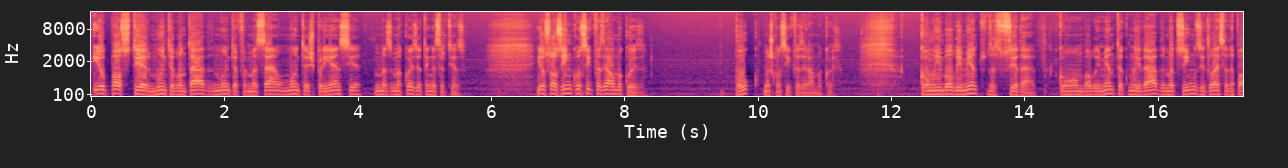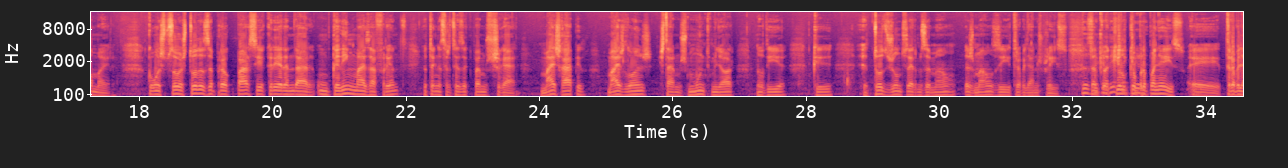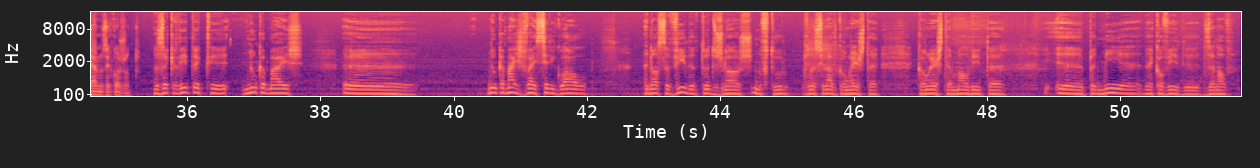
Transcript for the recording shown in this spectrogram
eu posso ter muita vontade, muita formação, muita experiência, mas uma coisa eu tenho a certeza. Eu sozinho consigo fazer alguma coisa. Pouco, mas consigo fazer alguma coisa. Com o envolvimento da sociedade, com o envolvimento da comunidade de Matosinhos e de Lessa da Palmeira, com as pessoas todas a preocupar-se e a querer andar um bocadinho mais à frente, eu tenho a certeza que vamos chegar mais rápido, mais longe, estarmos muito melhor no dia que eh, todos juntos dermos a mão, as mãos e trabalharmos para isso. Mas Portanto, aquilo que, que eu proponho é isso, é trabalharmos em conjunto. Mas acredita que nunca mais uh, nunca mais vai ser igual a nossa vida de todos nós no futuro relacionado com esta com esta maldita uh, pandemia da Covid-19?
